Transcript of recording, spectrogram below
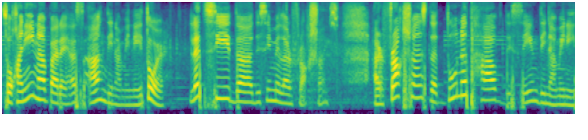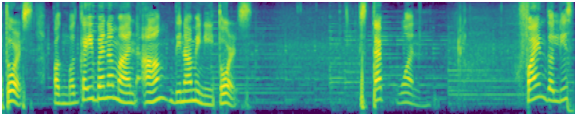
So, kanina parehas ang denominator. Let's see the dissimilar fractions. Are fractions that do not have the same denominators. Pag magkaiba naman ang denominators. Step 1. Find the least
